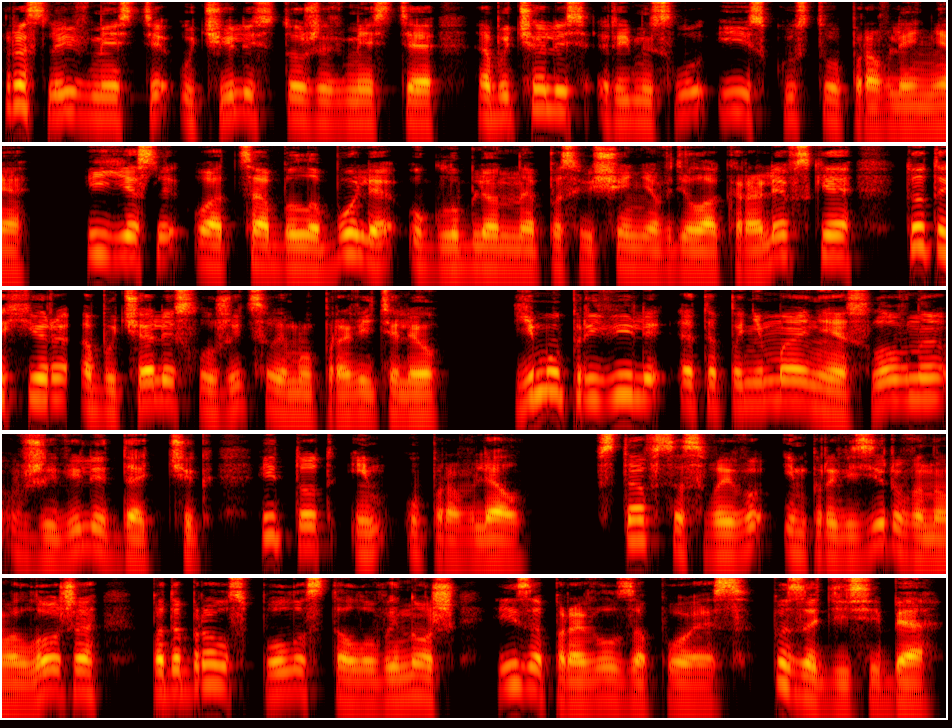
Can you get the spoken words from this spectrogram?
росли вместе, учились тоже вместе, обучались ремеслу и искусству правления. И если у отца было более углубленное посвящение в дела королевские, то Тахира обучали служить своему правителю. Ему привили это понимание, словно вживили датчик, и тот им управлял. Встав со своего импровизированного ложа, подобрал с пола столовый нож и заправил за пояс, позади себя.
